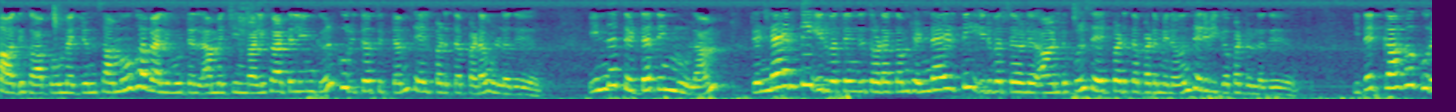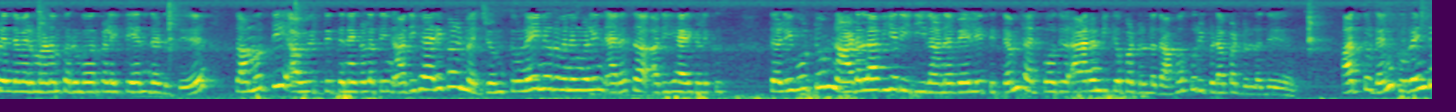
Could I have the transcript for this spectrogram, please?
பாதுகாப்பு மற்றும் சமூக வலுவூட்டல் அமைச்சின் வழிகாட்டலின் கீழ் குறித்த திட்டம் செயல்படுத்தப்பட உள்ளது. இந்த திட்டத்தின் மூலம் இரண்டாயிரத்தி இருபத்தைந்து தொடக்கம் இரண்டாயிரத்தி இருபத்தேழு ஆண்டுக்குள் செயற்படுத்தப்படும் எனவும் தெரிவிக்கப்பட்டுள்ளது. இதற்காக குறைந்த வருமானம் பெறுபவர்களை தேர்ந்தெடுத்து சமுர்த்தி அபிவிருத்தி திணைக்களத்தின் அதிகாரிகள் மற்றும் துணை நிறுவனங்களின் அரசு அதிகாரிகளுக்கு தெளிவூட்டும் நாடளாவிய ரீதியிலான வேலை திட்டம் தற்போது ஆரம்பிக்கப்பட்டுள்ளதாக குறிப்பிடப்பட்டுள்ளது. அத்துடன் குறைந்த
